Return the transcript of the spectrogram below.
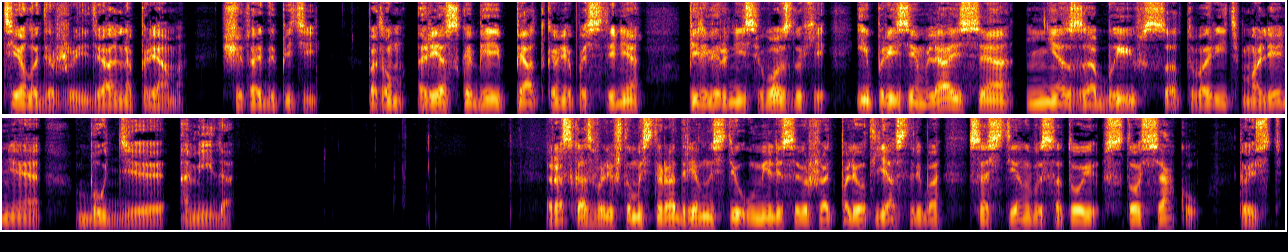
Тело держи идеально прямо, считай до пяти. Потом резко бей пятками по стене, перевернись в воздухе и приземляйся, не забыв сотворить моление Будде Амида. Рассказывали, что мастера древности умели совершать полет ястреба со стен высотой в сто сяку, то есть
